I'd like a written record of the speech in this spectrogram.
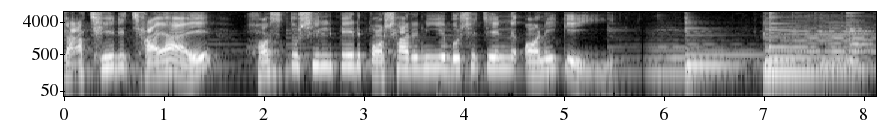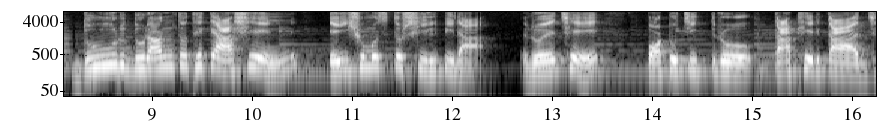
গাছের ছায়ায় হস্তশিল্পের পসার নিয়ে বসেছেন অনেকেই। দূর দূরান্ত থেকে আসেন এই সমস্ত শিল্পীরা। রয়েছে পটচিত্র, কাঠের কাজ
